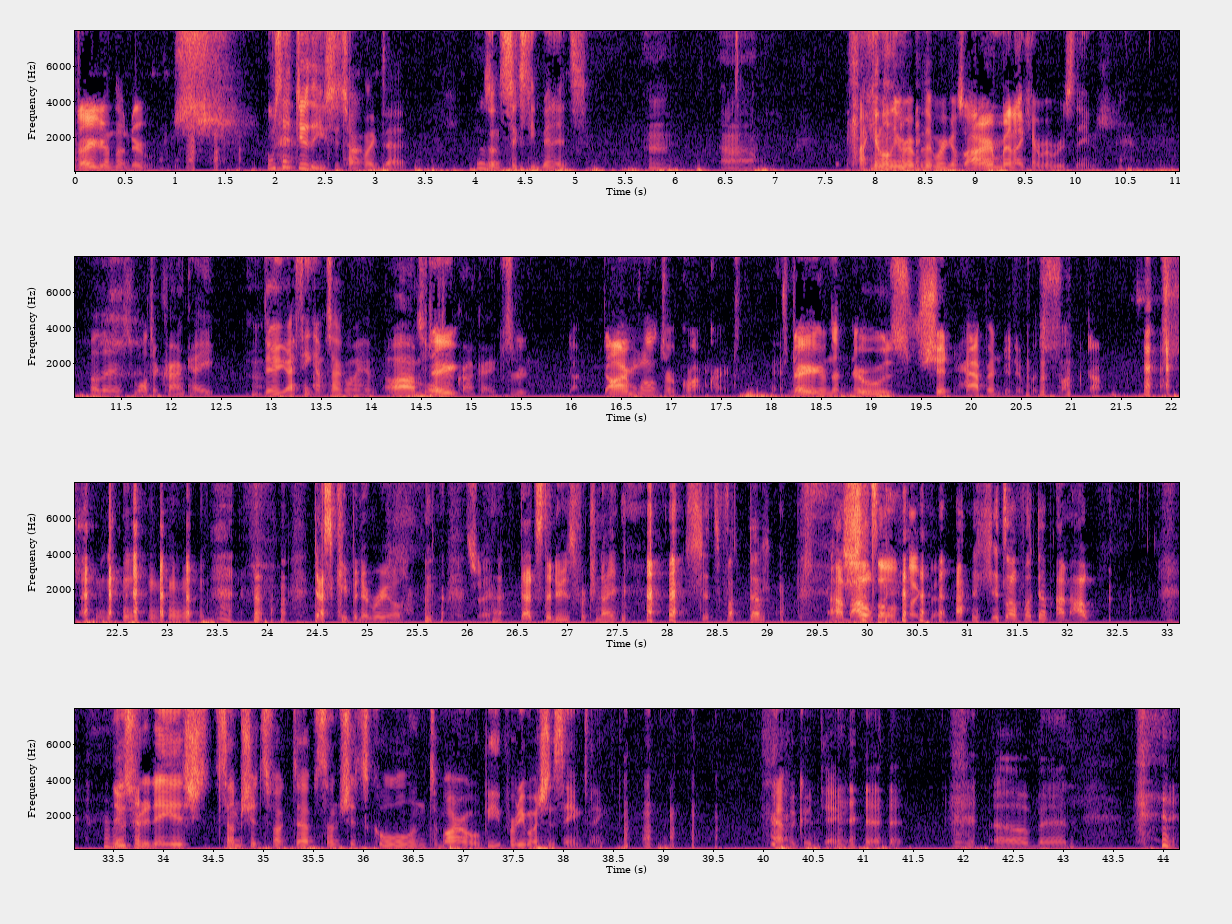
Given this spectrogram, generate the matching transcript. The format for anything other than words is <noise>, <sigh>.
Today in the news. Who's that dude that used to talk like that? He was on 60 Minutes. Hmm. I don't know. I can only remember that where it goes arm, and I can't remember his name. Well, there's Walter Cronkite. Hmm. There, you- I think I'm talking about him. Oh, I'm Today- Walter Cronkite. I'm Walter Cronkite. Today in the news, shit happened and it was <laughs> fucked up. <laughs> That's keeping it real. That's right. <laughs> That's the news for tonight. <laughs> Shit's fucked up. I'm Shit's out. all fucked up. Shit's all fucked up. I'm out. News for today is sh- some shit's fucked up, some shit's cool, and tomorrow will be pretty much the same thing. Have a good day. oh man.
